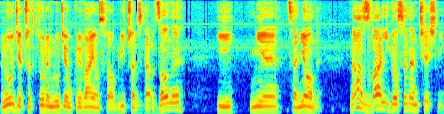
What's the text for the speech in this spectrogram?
ludzie, przed którym ludzie ukrywają swe oblicze, wzgardzony i nieceniony. Nazwali go synem cieśli.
